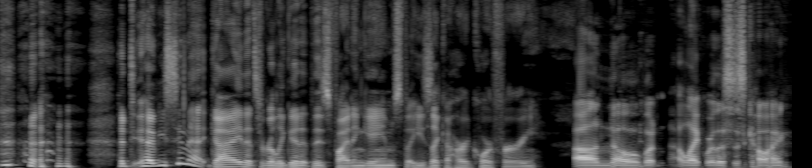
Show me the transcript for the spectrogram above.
have you seen that guy that's really good at these fighting games, but he's like a hardcore furry? Uh, no, but I like where this is going.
